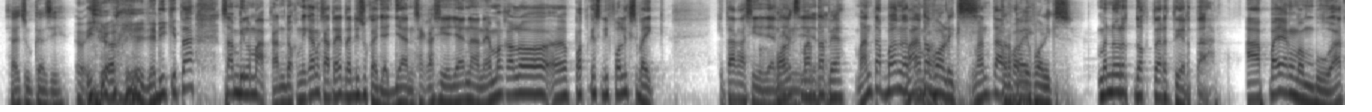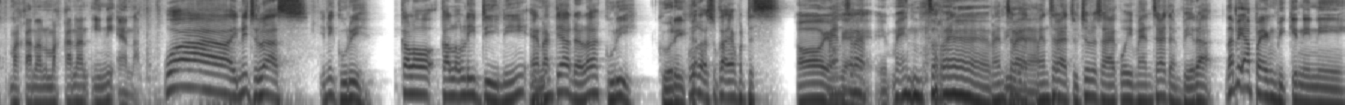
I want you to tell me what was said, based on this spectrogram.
Saya juga sih. Oh, iya oke. Jadi kita sambil makan, dok. Ini kan katanya tadi suka jajan. Saya kasih jajanan. Emang kalau eh, podcast di Volix baik. Kita ngasih jajanan. Volix mantap ya? Mantap banget. Mantap emang. Volix. Mantap Terbaik Volix. Volix. Menurut dokter Tirta, apa yang membuat makanan-makanan ini enak? Wah, ini jelas. Ini gurih. Kalau kalau lidi ini enaknya adalah gurih. Gurih. Gue gak suka yang pedes. Oh ya oke. Mencret. Mencret. Mencret, iya. mencret. Jujur saya akui mencret dan berak. Tapi apa yang bikin ini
